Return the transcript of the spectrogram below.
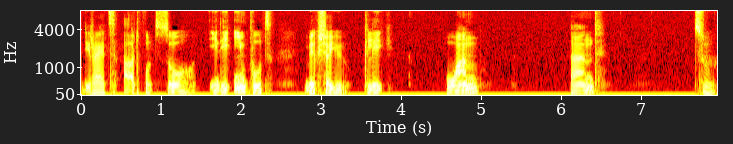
the right output. So in the input, make sure you click one and two.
